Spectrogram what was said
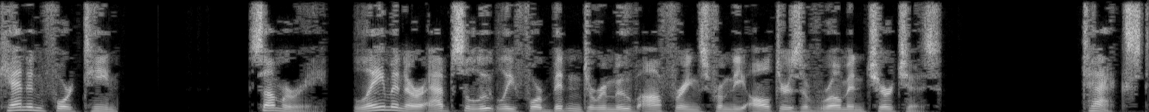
Canon 14 Summary. Laymen are absolutely forbidden to remove offerings from the altars of Roman churches. Text.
